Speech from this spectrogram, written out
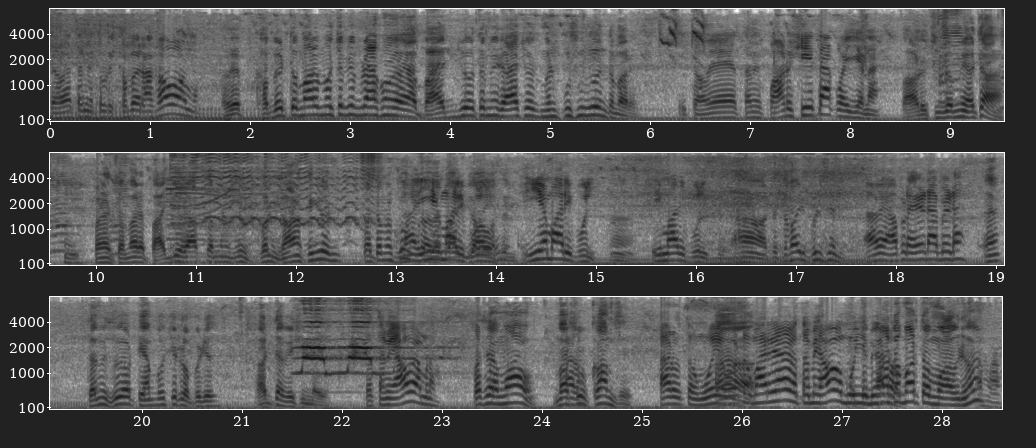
તો હવે તમે થોડી ખબર રાખાવો આમાં. હવે ખબર તો મારે મોચમ કેમ રાખો. ભાજીઓ તમે રાખો મને પૂછવું જોઈએ ને તમારે. એ તો હવે તમે પાડોશી હતા કોઈ એના. પાડોશી અમે હતા. પણ તમારે ભાજીઓ રાખતા મને થોડી જાણ થઈ ગયો ને તો તમે એ મારી ભૂલ. એ મારી ભૂલ. હા. એ મારી ભૂલ છે. હા તો તમારી ભૂલ છે ને? હવે આપણે એડા બેડા. હે? તમે જોયો ટેમ્પો કેટલો પડ્યો? અડધા વેચી માર્યો તો તમે આવો હમણાં. પછી હું આવું? મારે શું કામ છે? સારું તો હું ઓટો મારી આવ્યો તમે આવો હું એ આટો મારતો હું આવજો હો. હા.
